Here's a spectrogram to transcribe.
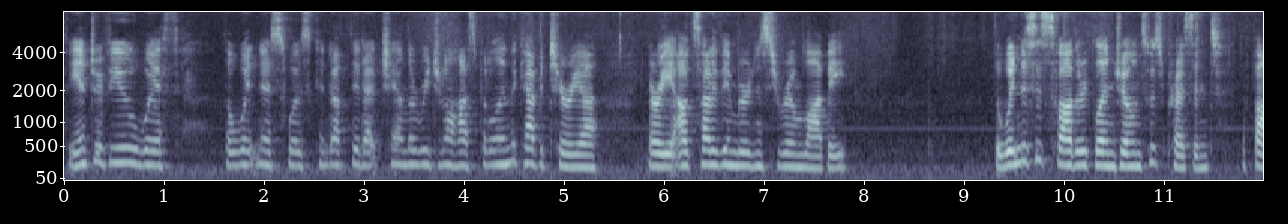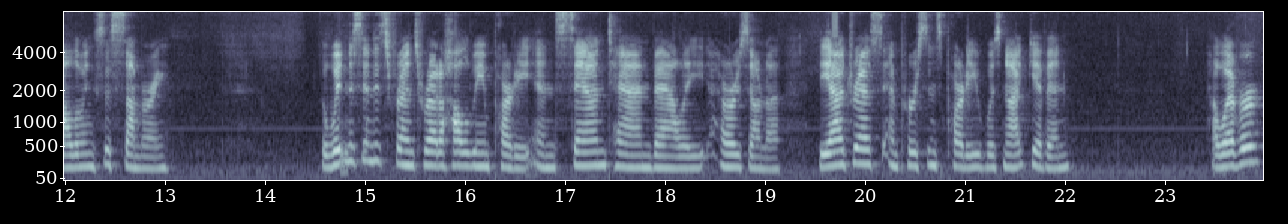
The interview with the witness was conducted at Chandler Regional Hospital in the cafeteria area outside of the emergency room lobby. The witness's father, Glenn Jones, was present. The following is a summary. The witness and his friends were at a Halloween party in San Tan Valley, Arizona. The address and person's party was not given. However,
